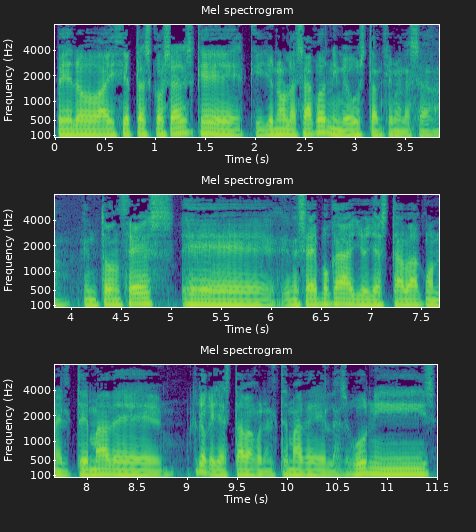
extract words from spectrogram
pero hay ciertas cosas que, que, yo no las hago ni me gustan que me las hagan. Entonces, eh, en esa época yo ya estaba con el tema de, creo que ya estaba con el tema de las Goonies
